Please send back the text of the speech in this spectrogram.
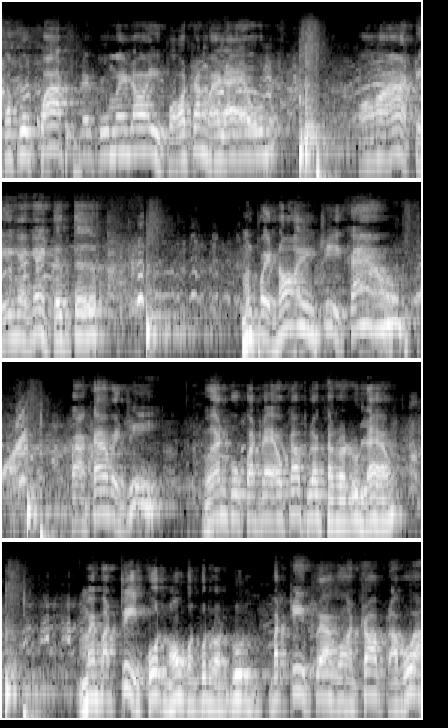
ก็กูควาดแต่กูไม่ร้อยพอจังไว้แล้ว อ๋อตีใหญ่ๆเติมเติมมันไปน้อยสิก้าวปาก้าวไปสิเหมือนกูกัดแล้วก้าวเปลือกทางรถรุ่นแล้ว ไม่บัตรที่คนหัวคนบนรถรุ่น บัตรที่เปลือกคนชอบกลับว่า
